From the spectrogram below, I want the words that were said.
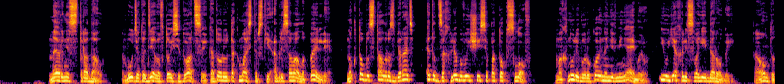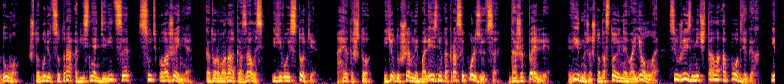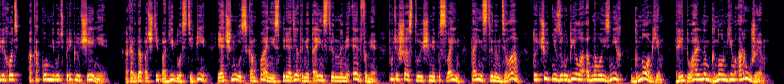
Нернис страдал. Будь это дева в той ситуации, которую так мастерски обрисовала Пелли, но кто бы стал разбирать этот захлебывающийся поток слов? Махнули бы рукой на невменяемую и уехали своей дорогой. А он-то думал, что будет с утра объяснять девице суть положения, в котором она оказалась и его истоки. А это что? Ее душевной болезнью как раз и пользуются, даже Пелли. Видно же, что достойная Вайолла всю жизнь мечтала о подвигах или хоть о каком-нибудь приключении, а когда почти погибла в степи и очнулась в компании с переодетыми таинственными эльфами, путешествующими по своим таинственным делам, то чуть не зарубила одного из них гномьем, ритуальным гномьим оружием.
